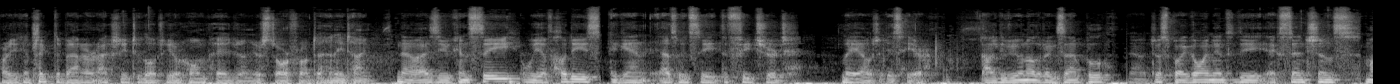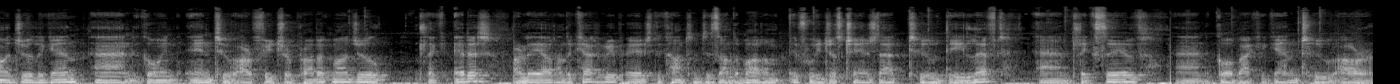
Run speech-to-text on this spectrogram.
or you can click the banner actually to go to your home page on your storefront at any time. Now as you can see we have hoodies again as we see the featured layout is here. I'll give you another example now just by going into the extensions module again and going into our feature product module click edit our layout on the category page the content is on the bottom if we just change that to the left and click save and go back again to our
